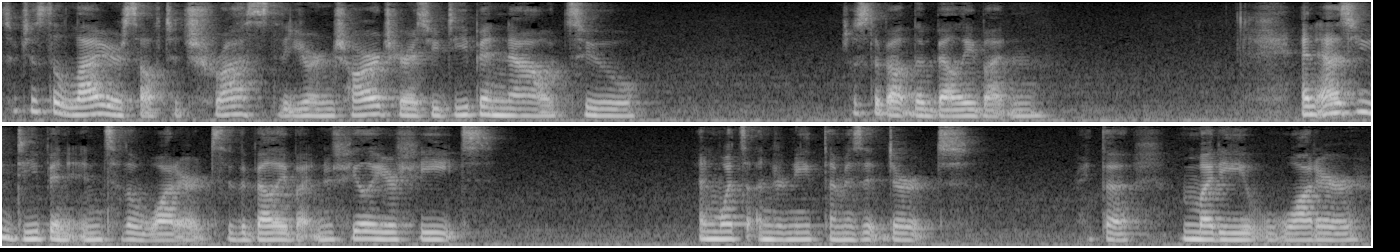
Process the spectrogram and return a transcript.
So just allow yourself to trust that you're in charge here as you deepen now to just about the belly button. And as you deepen into the water to the belly button, feel your feet and what's underneath them. Is it dirt? Right? The muddy water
